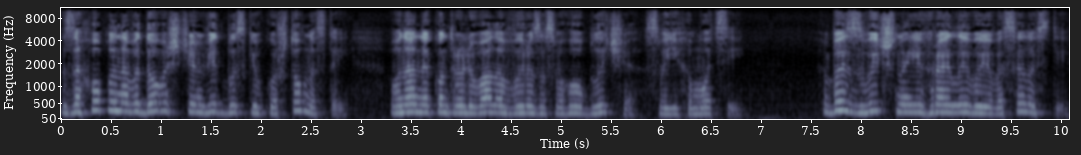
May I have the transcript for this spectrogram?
захоплена видовищем відблисків коштовностей, вона не контролювала виразу свого обличчя, своїх емоцій. Без звичної грайливої веселості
